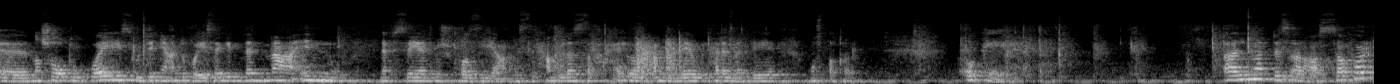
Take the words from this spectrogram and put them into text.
آه نشاطه كويس والدنيا عنده كويسة جدا مع إنه نفسيا مش فظيع. بس الحمد لله الصحة حلوة والحمد لله والحالة المادية مستقرة. أوكي. ألما بتسأل على السفر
